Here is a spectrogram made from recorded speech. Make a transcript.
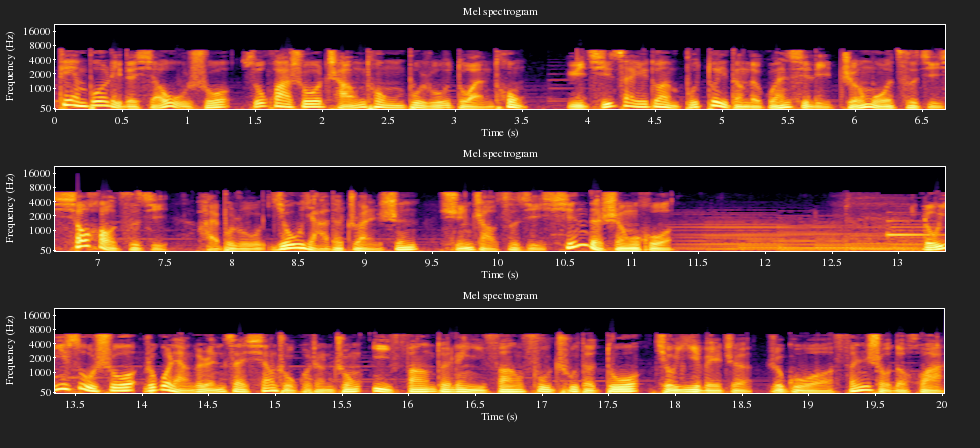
电波里的小五说：“俗话说，长痛不如短痛。与其在一段不对等的关系里折磨自己、消耗自己，还不如优雅的转身，寻找自己新的生活。”鲁伊素说：“如果两个人在相处过程中，一方对另一方付出的多，就意味着如果分手的话，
